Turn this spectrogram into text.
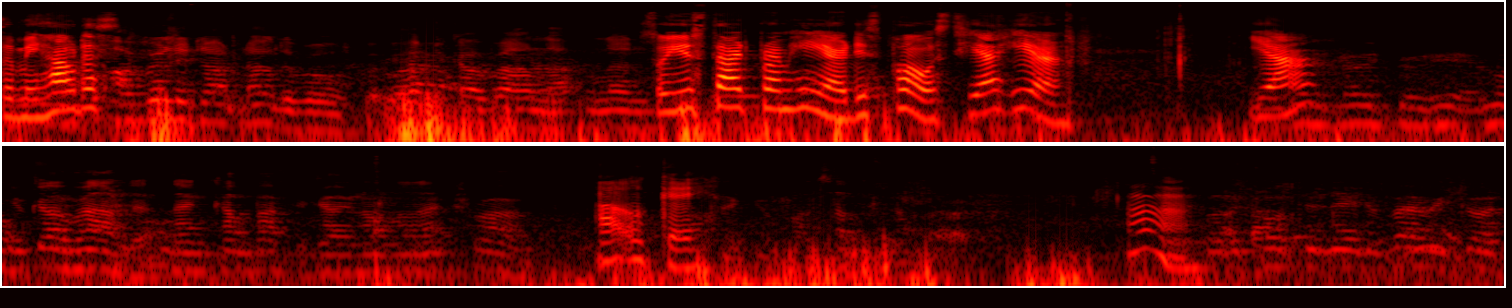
to me? How does? I really don't know the rules, but you have to go around that and then So you start from here, this post, yeah, here, yeah. you go around it and then come back again on the next row. Ah, okay. So you can find something like that. Hmm. But of course you need a very good,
